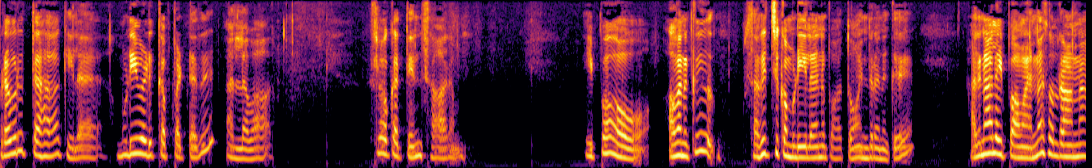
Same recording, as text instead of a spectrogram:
பிரவருத்தகா கில முடிவெடுக்கப்பட்டது அல்லவா? ஸ்லோகத்தின் சாரம். இப்போ அவனுக்கு சகிச்சுக்க முடியலன்னு பார்த்தோம் இந்திரனுக்கு. அதனால் இப்போ அவன் என்ன சொல்கிறான்னா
